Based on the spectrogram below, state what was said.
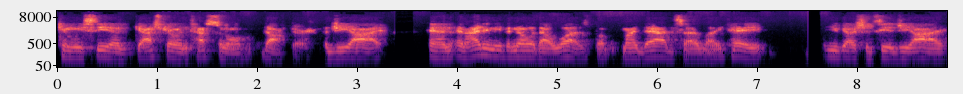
can we see a gastrointestinal doctor, a GI? And and I didn't even know what that was, but my dad said like, hey, you guys should see a GI.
